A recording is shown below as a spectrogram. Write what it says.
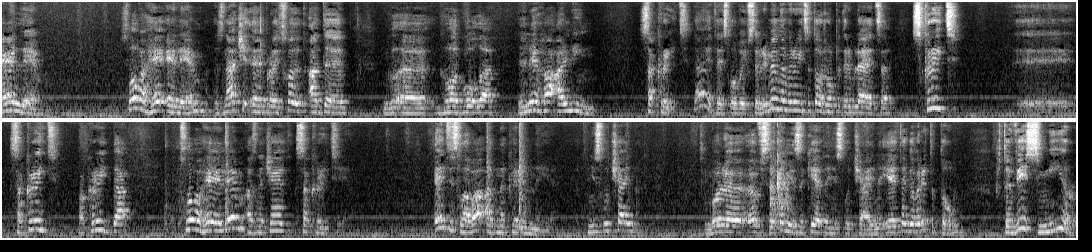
Хеэлем. Слово хеэлем значит, э, происходит от э, э, глагола легаалин – сокрыть. Да, это слово и в современном иврите тоже употребляется. Скрыть, э, сокрыть, покрыть, да. Слово геэлем означает сокрытие. Эти слова однокоренные. Это не случайно. Тем более в святом языке это не случайно. И это говорит о том, что весь мир,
